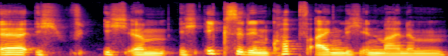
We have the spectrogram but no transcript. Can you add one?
Äh, ich, ich, ähm, ich xe den Kopf eigentlich in meinem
